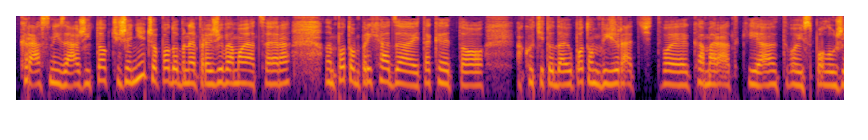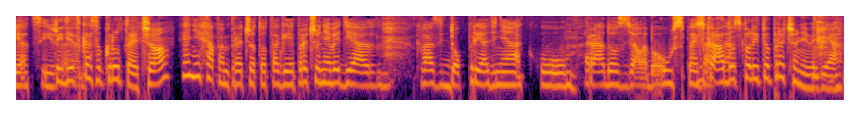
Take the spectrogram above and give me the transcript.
krásny zážitok. Čiže niečo podobné prežíva moja dcéra, len potom prichádza aj takéto, ako ti to dajú potom vyžrať tvoje kamarátky a tvoji spolužiaci. Tí že... decka sú kruté, čo? Ja nechápem, prečo to tak je, prečo nevedia kvázi dopriať nejakú radosť alebo úspech. Ská, a dospelí to prečo nevedia?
